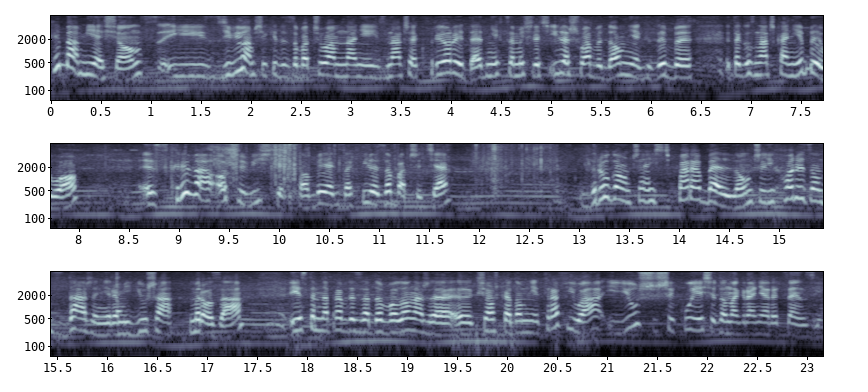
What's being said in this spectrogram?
chyba miesiąc i zdziwiłam się, kiedy zobaczyłam na niej znaczek priorytet. Nie chcę myśleć, ile szłaby do mnie, gdyby tego znaczka nie było. Skrywa oczywiście w sobie, jak za chwilę zobaczycie, drugą część Parabellum, czyli Horyzont Zdarzeń Remigiusza Mroza. Jestem naprawdę zadowolona, że e, książka do mnie trafiła i już szykuję się do nagrania recenzji.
